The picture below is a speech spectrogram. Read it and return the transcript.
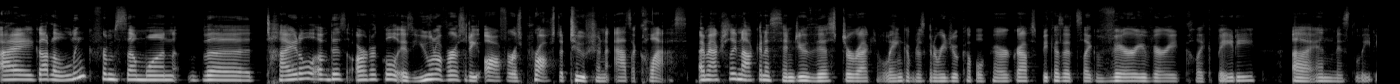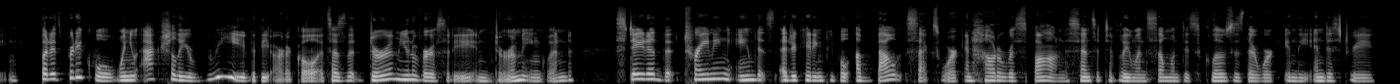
I got a link from someone. The title of this article is University Offers Prostitution as a Class. I'm actually not going to send you this direct link. I'm just going to read you a couple of paragraphs because it's like very, very clickbaity uh, and misleading. But it's pretty cool. When you actually read the article, it says that Durham University in Durham, England, stated that training aimed at educating people about sex work and how to respond sensitively when someone discloses their work in the industry.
